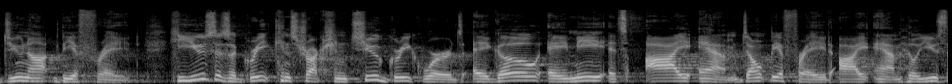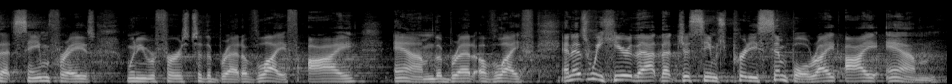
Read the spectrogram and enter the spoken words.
do not be afraid. He uses a Greek construction, two Greek words, ego, eimi, it's I am. Don't be afraid, I am. He'll use that same phrase when he refers to the bread of life. I am the bread of life. And as we hear that, that just seems pretty simple, right? I am.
